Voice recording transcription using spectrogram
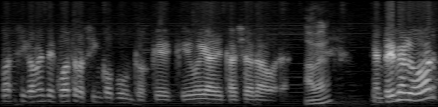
básicamente cuatro o cinco puntos que, voy a detallar ahora. A ver. En primer lugar,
